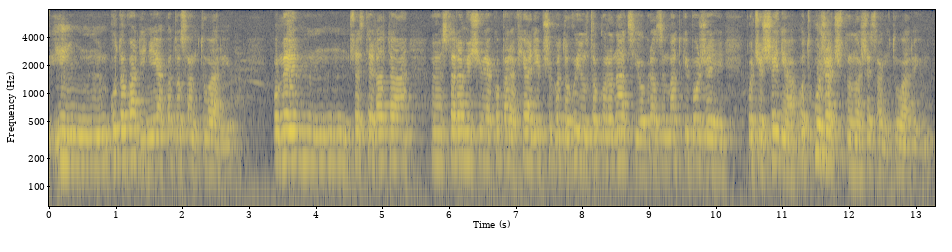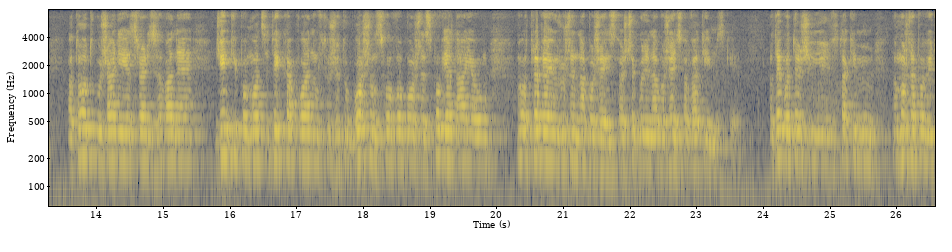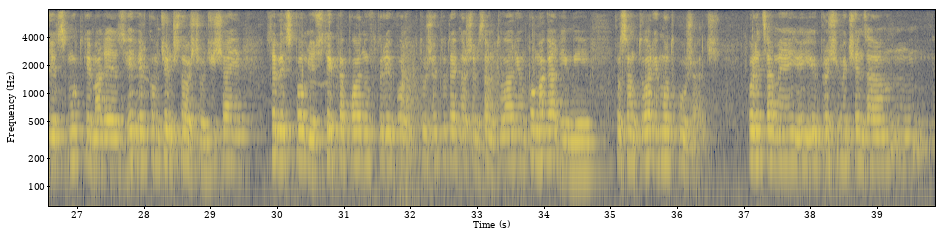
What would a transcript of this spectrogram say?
budowali niejako to sanktuarium. Bo my mm, przez te lata e, staramy się jako parafianie, przygotowując do koronacji obrazu Matki Bożej Pocieszenia, odkurzać to nasze sanktuarium. A to odkurzanie jest realizowane dzięki pomocy tych kapłanów, którzy tu głoszą Słowo Boże, spowiadają, odprawiają różne nabożeństwa, szczególnie nabożeństwa fatimskie. Dlatego też i z takim, no można powiedzieć, smutkiem, ale z wie- wielką wdzięcznością dzisiaj chcemy wspomnieć tych kapłanów, który, którzy tutaj w naszym sanktuarium pomagali mi to sanktuarium odkurzać. Polecamy i prosimy księdza mm,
